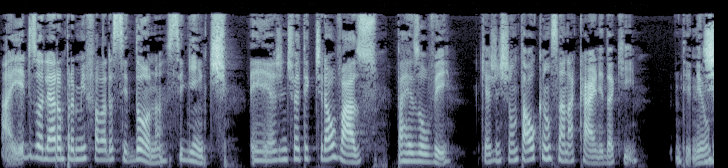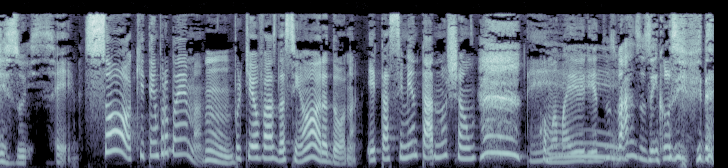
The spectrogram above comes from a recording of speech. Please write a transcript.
Aí eles olharam pra mim e falaram assim: Dona, seguinte, é, a gente vai ter que tirar o vaso pra resolver. Que a gente não tá alcançando a carne daqui. Entendeu? Jesus. É. Só que tem um problema. Hum. Porque o vaso da senhora, dona, ele tá cimentado no chão. Como a maioria dos vasos, inclusive, né?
